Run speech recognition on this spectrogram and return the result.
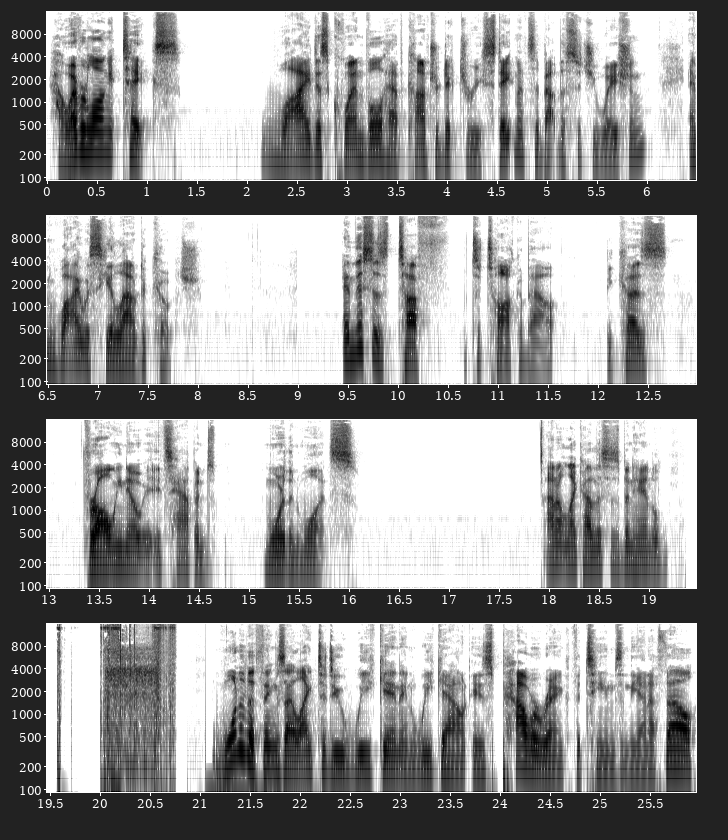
however long it takes. Why does Quenneville have contradictory statements about the situation? And why was he allowed to coach? And this is tough to talk about because for all we know, it's happened more than once. I don't like how this has been handled. One of the things I like to do week in and week out is power rank the teams in the NFL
